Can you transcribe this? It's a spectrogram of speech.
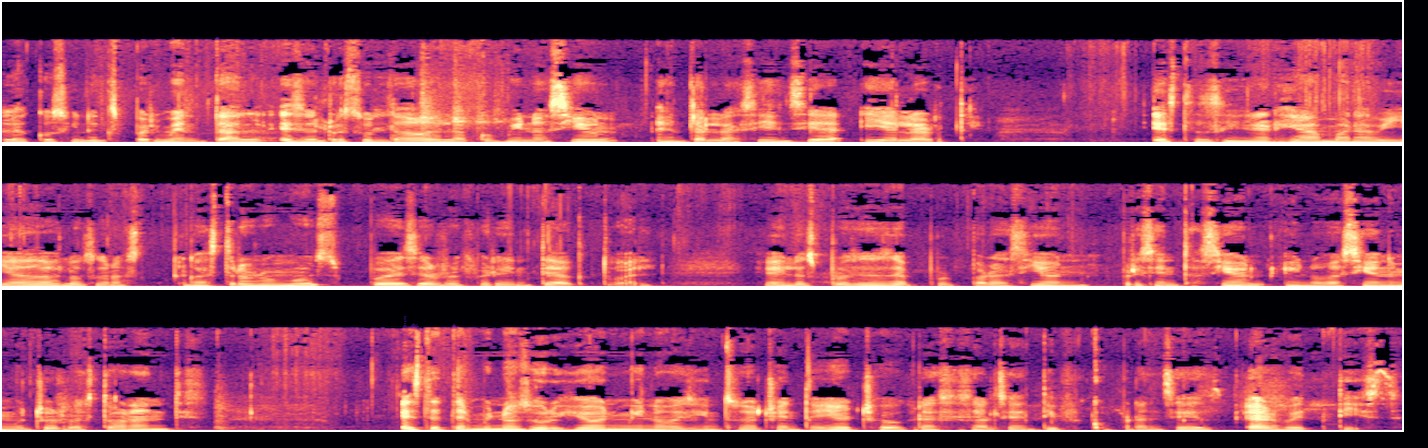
La cocina experimental es el resultado de la combinación entre la ciencia y el arte. Esta sinergia maravillada a los gastrónomos puede ser referente actual en los procesos de preparación, presentación e innovación en muchos restaurantes. Este término surgió en 1988 gracias al científico francés Herbert Diess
